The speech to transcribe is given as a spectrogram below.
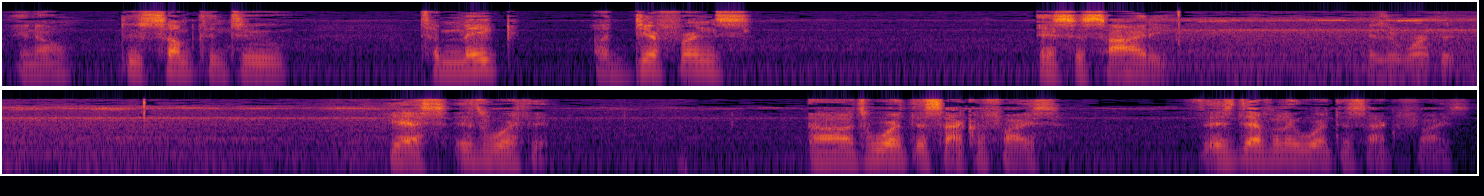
You know, do something to to make a difference in society. Is it worth it? Yes, it's worth it. Uh, it's worth the sacrifice. It's definitely worth the sacrifice.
